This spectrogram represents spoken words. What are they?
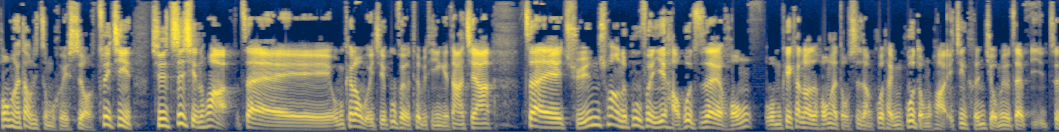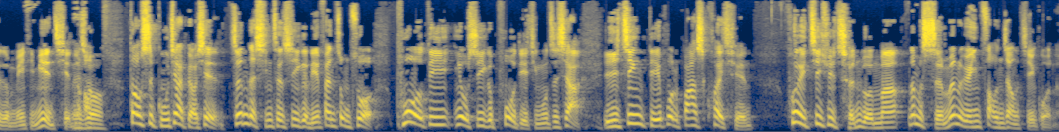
红海到底怎么回事哦？最近其实之前的话，在我们看到尾节部分有特别提醒给大家，在群创的部分也好，或者在红，我们可以看到的红海董事长郭台铭郭董的话，已经很久没有在这个媒体面前了哈。倒是股价表现真的形成是一个连番重挫，破低又是一个破底情况之下，已经跌破了八十块钱，会继续沉沦吗？那么什么样的原因造成这样的结果呢？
